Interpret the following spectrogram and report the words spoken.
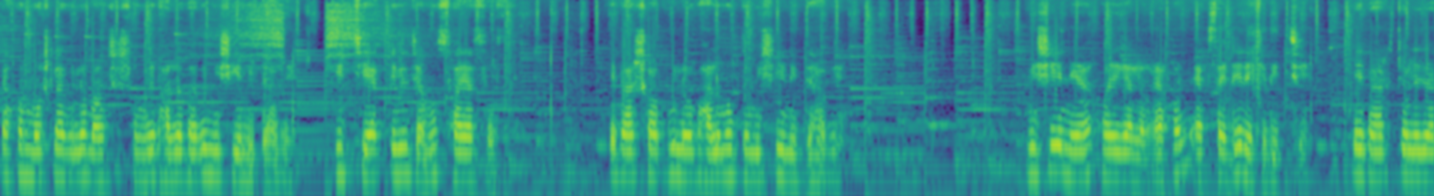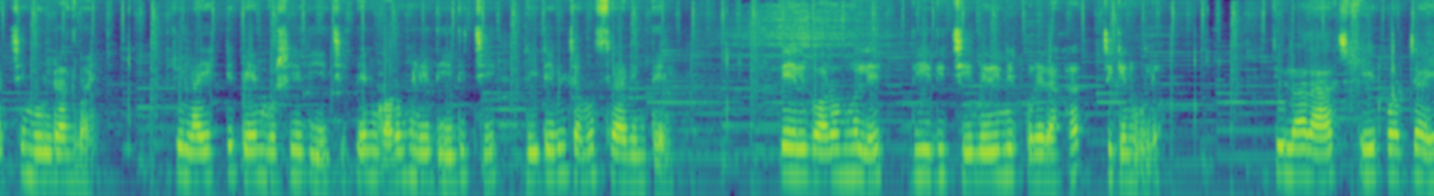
এখন মশলাগুলো মাংসের সঙ্গে ভালোভাবে মিশিয়ে নিতে হবে। দিচ্ছি এক টেবিল চামচ সয়া সস। এবার সবগুলো ভালো মতো মিশিয়ে নিতে হবে। মিশিয়ে নেওয়া হয়ে গেল। এখন এক সাইডে রেখে দিচ্ছি। এবার চলে যাচ্ছে মূল রান্নায়। চুলায় একটি প্যান বসিয়ে দিয়েছি। প্যান গরম হলে দিয়ে দিচ্ছি দুই টেবিল চামচ সয়াবিন তেল। তেল গরম হলে দিয়ে দিচ্ছি ম্যারিনেট করে রাখা চিকেনগুলো। চুলার আঁচ এ পর্যায়ে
